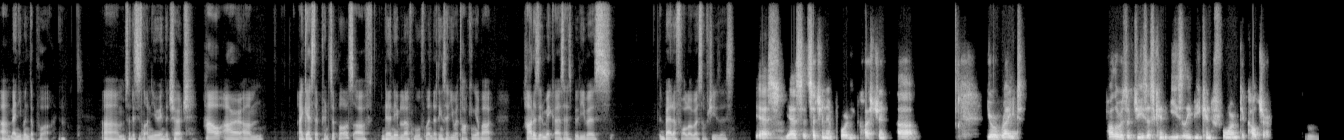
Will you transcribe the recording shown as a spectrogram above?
um, and even the poor. You know? um, so this is not new in the church. How are um, I guess the principles of the neighbor of movement, the things that you were talking about, how does it make us as believers better followers of Jesus? Yes, yes, it's such an important question. Uh, you're right. Followers of Jesus can easily be conformed to culture. Mm.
